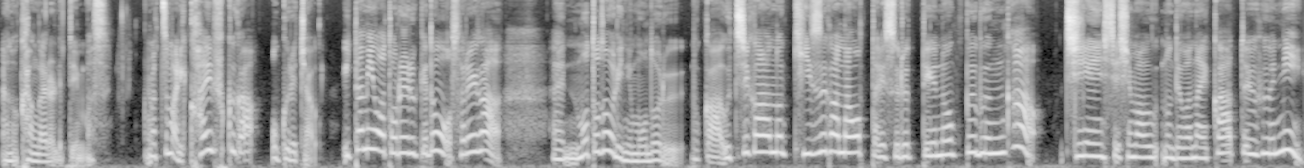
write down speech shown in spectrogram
あの考えられています。まあ、つまり回復が遅れちゃう。痛みは取れるけど、それが元通りに戻るとか、内側の傷が治ったりするっていうの部分が遅延してしまうのではないかというふうに、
